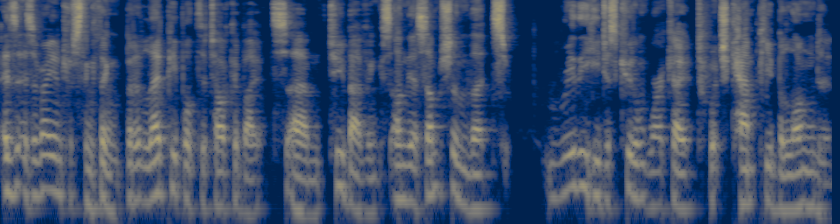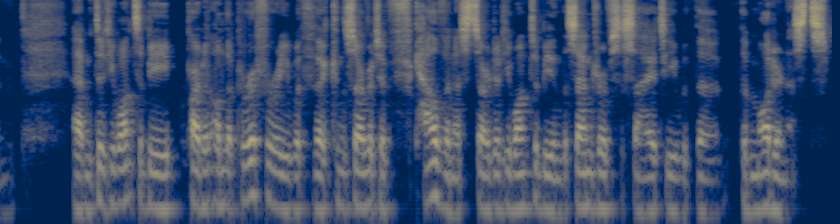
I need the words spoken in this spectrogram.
is, is a very interesting thing, but it led people to talk about um, two Bavincks on the assumption that really he just couldn't work out which camp he belonged in. Um, did he want to be part of on the periphery with the conservative Calvinists, or did he want to be in the center of society with the, the modernists?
